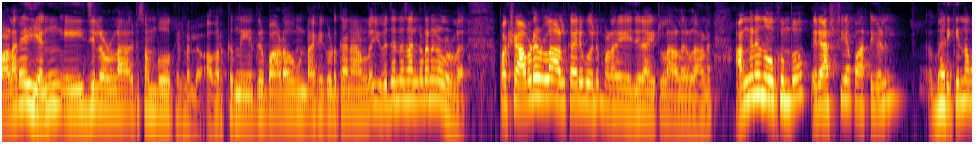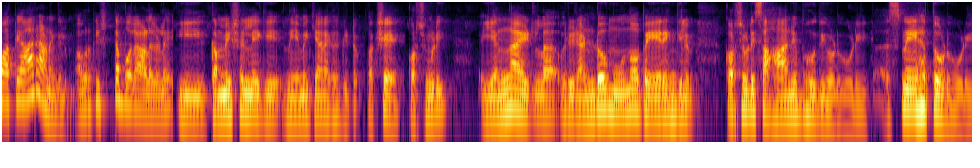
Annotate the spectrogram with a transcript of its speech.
വളരെ യങ് ഏജിലുള്ള ഒരു സംഭവമൊക്കെ ഉണ്ടല്ലോ. അവർക്ക് നേതൃപാഠവും ഉണ്ടാക്കി കൊടുക്കാനാണല്ലോ യുവജന സംഘടനകളുള്ളത്. പക്ഷേ അവിടെയുള്ള ആൾക്കാർ പോലും വളരെ ഏജ്ഡ് ആയിട്ടുള്ള ആളുകളാണ്. അങ്ങനെ നോക്കുമ്പോൾ രാഷ്ട്രീയ പാർട്ടികളിൽ ഭരിക്കുന്ന പാർട്ടി ആരാണെങ്കിലും അവർക്ക് ഇഷ്ടം പോലെ ആളുകളെ ഈ കമ്മീഷനിലേക്ക് നിയമിക്കാനൊക്കെ കിട്ടും. പക്ഷേ കുറച്ചും കൂടി യങ് ആയിട്ടുള്ള ഒരു രണ്ടോ മൂന്നോ പേരെങ്കിലും കുറച്ചുകൂടി സഹാനുഭൂതിയോടുകൂടി സ്നേഹത്തോടുകൂടി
